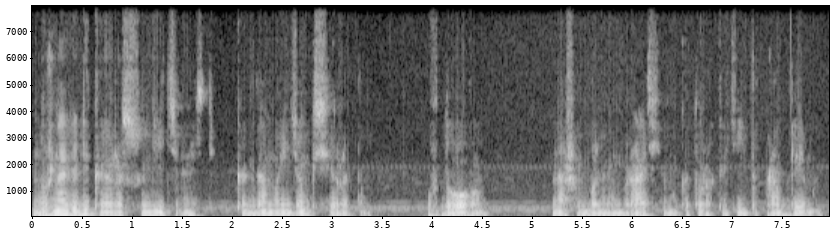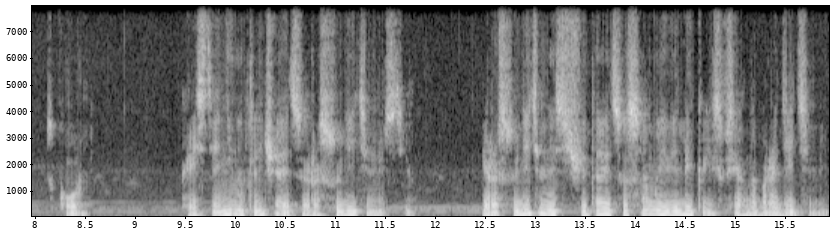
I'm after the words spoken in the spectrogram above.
Нужна великая рассудительность, когда мы идем к сиротам, вдовам, нашим больным братьям, у которых какие-то проблемы, скорбь. Христианин отличается рассудительностью. И рассудительность считается самой великой из всех добродетелей.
